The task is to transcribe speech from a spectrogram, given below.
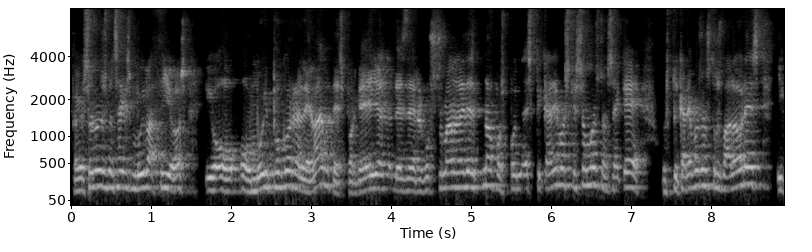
pero son unos mensajes muy vacíos y, o, muy poco relevantes, porque ellos desde recursos humanos dicen, no, pues, explicaremos qué somos, no sé qué, explicaremos nuestros valores, y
